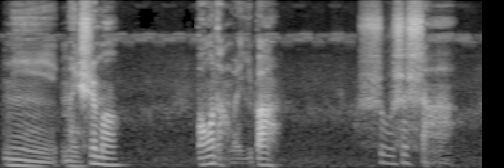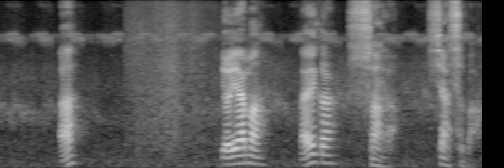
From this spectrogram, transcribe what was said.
你没事吗？帮我挡了一半，是不是傻？啊？有烟吗？来一根。算了，下次吧。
